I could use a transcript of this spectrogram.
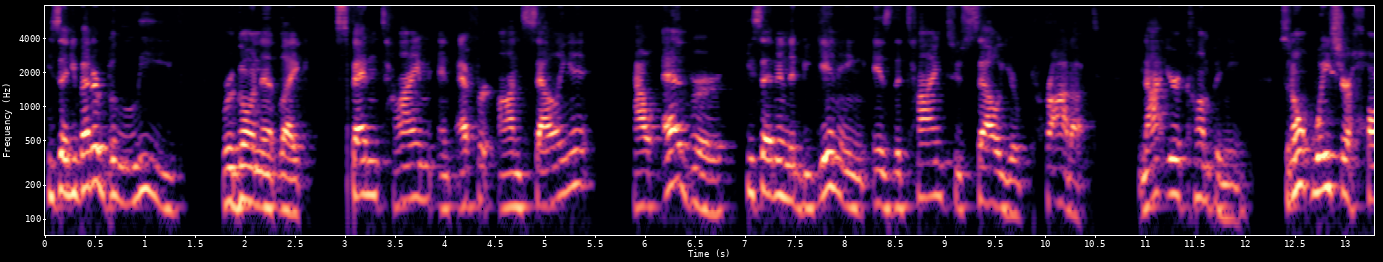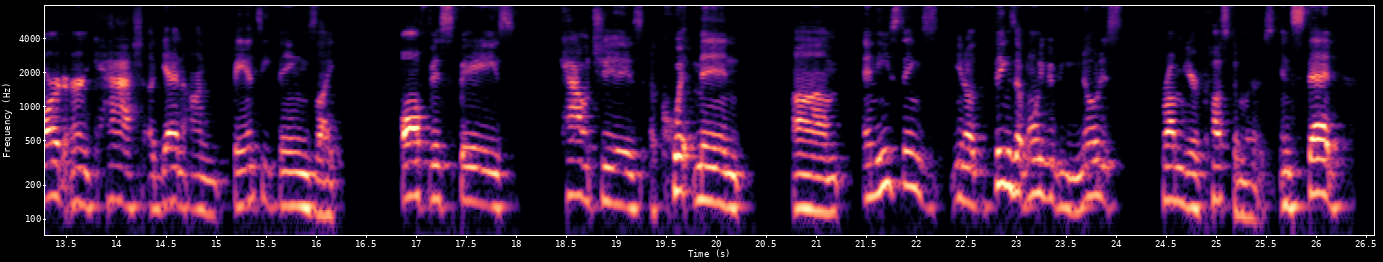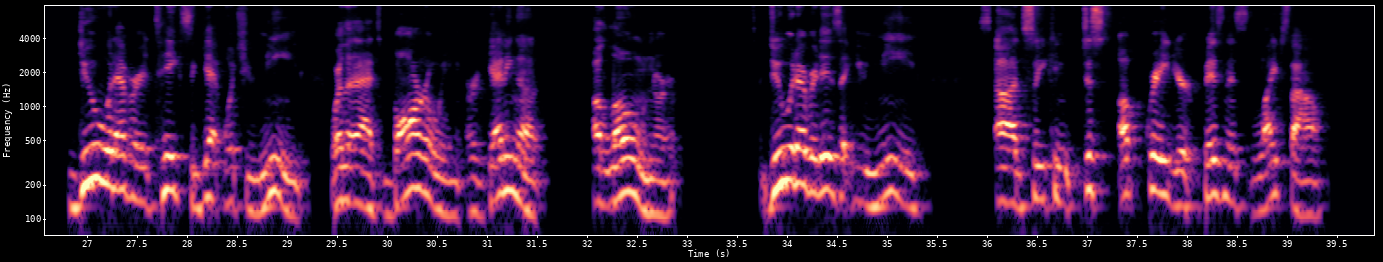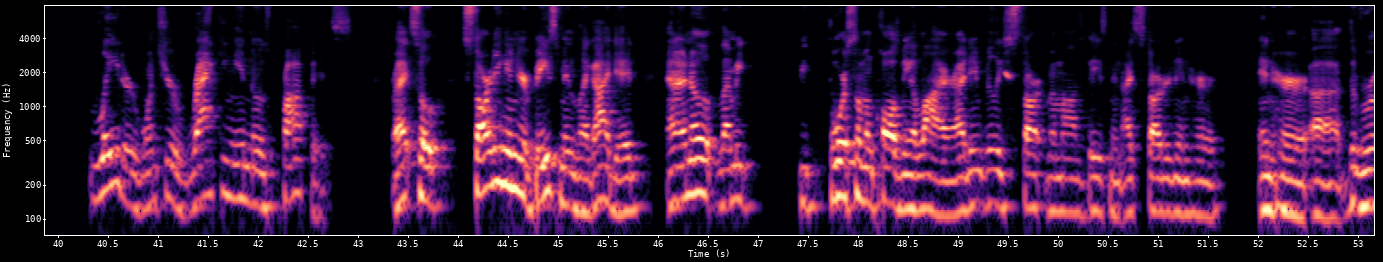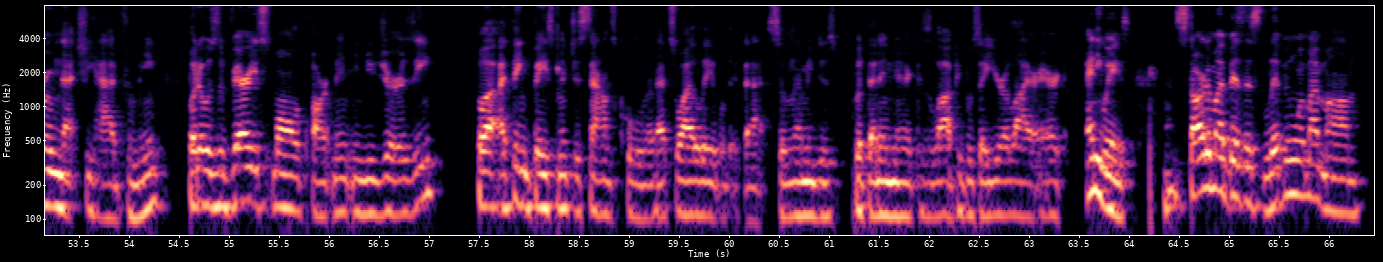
he said, You better believe we're going to like spend time and effort on selling it. However, he said in the beginning is the time to sell your product, not your company. So don't waste your hard earned cash again on fancy things like office space, couches, equipment, um, and these things, you know, things that won't even be noticed from your customers. Instead, do whatever it takes to get what you need, whether that's borrowing or getting a a loan or do whatever it is that you need uh, so you can just upgrade your business lifestyle later once you're racking in those profits right? So starting in your basement like i did and i know let me before someone calls me a liar i didn't really start my mom's basement. I started in her in her uh the room that she had for me but it was a very small apartment in new jersey but I think basement just sounds cooler. That's why I labeled it that. So let me just put that in there because a lot of people say you're a liar, Erik. Anyways, started my business living with my mom,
